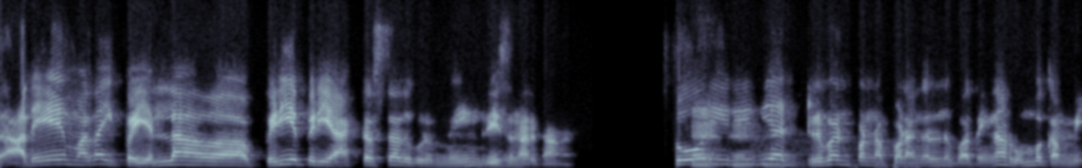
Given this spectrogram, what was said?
அதே மாதிரிதான் இப்ப எல்லா பெரிய பெரிய ஆக்டர்ஸ் தான் அதுக்கு ஒரு மெயின் ரீசனா இருக்காங்க. ஸ்டோரி ரீதியா ட்ரிவன் பண்ண படங்கள்னு பாத்தீங்கன்னா ரொம்ப கம்மி.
